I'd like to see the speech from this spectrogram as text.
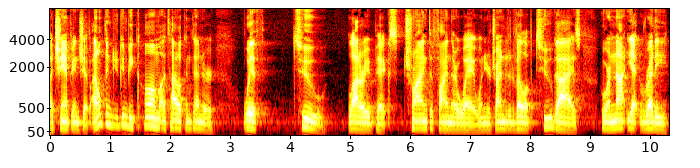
a championship. I don't think you can become a title contender with two lottery picks trying to find their way when you're trying to develop two guys who are not yet ready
